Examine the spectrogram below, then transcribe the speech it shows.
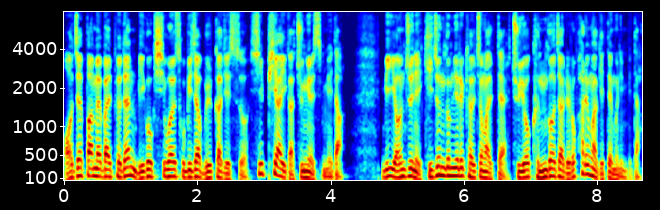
어젯밤에 발표된 미국 10월 소비자 물가지수 CPI가 중요했습니다. 미 연준이 기준금리를 결정할 때 주요 근거 자료로 활용하기 때문입니다.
